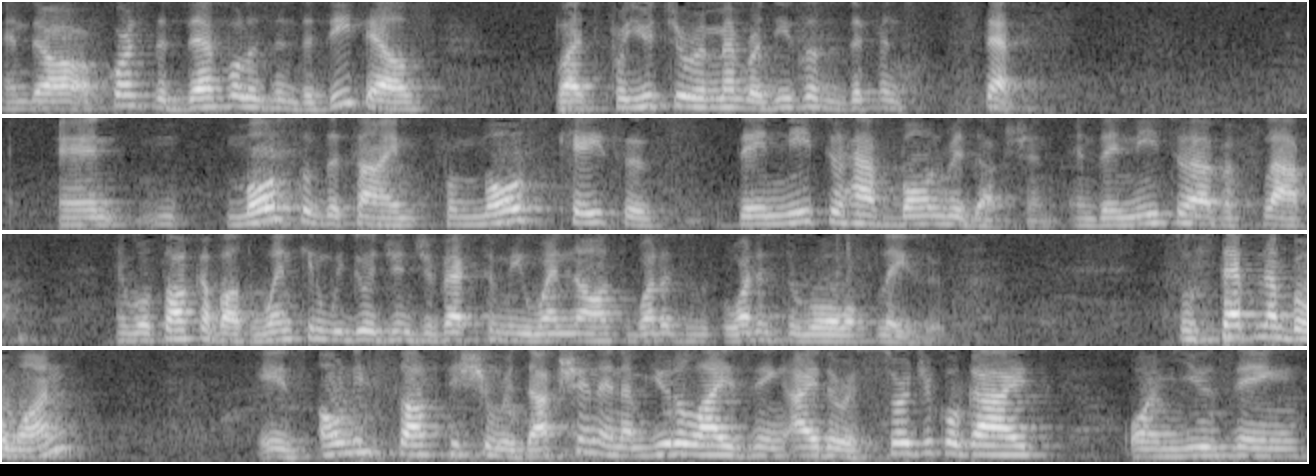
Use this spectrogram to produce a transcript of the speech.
And are, of course, the devil is in the details, but for you to remember, these are the different steps. And most of the time, for most cases, they need to have bone reduction and they need to have a flap. And we'll talk about when can we do a gingivectomy, when not, what is, what is the role of lasers. So step number one is only soft tissue reduction, and I'm utilizing either a surgical guide or I'm using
